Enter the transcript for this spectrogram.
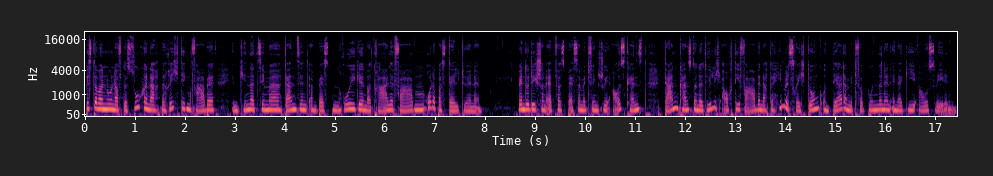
Bist aber nun auf der Suche nach der richtigen Farbe im Kinderzimmer, dann sind am besten ruhige, neutrale Farben oder Pastelltöne. Wenn du dich schon etwas besser mit Feng Shui auskennst, dann kannst du natürlich auch die Farbe nach der Himmelsrichtung und der damit verbundenen Energie auswählen.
